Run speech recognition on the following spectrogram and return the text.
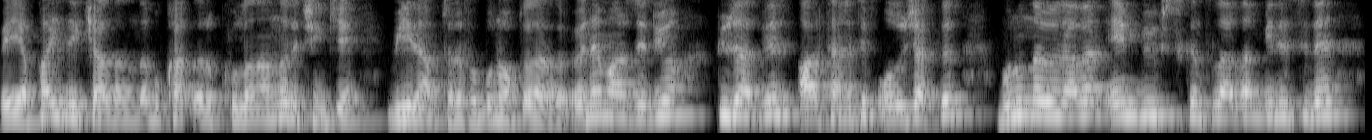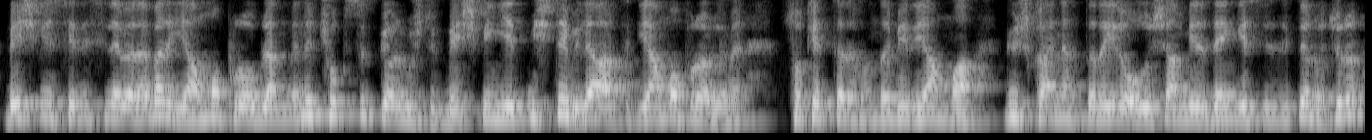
ve yapay zeka alanında bu kartları kullananlar için ki VRAM tarafı bu noktalarda önem arz ediyor. Güzel bir alternatif olacaktır. Bununla beraber en büyük sıkıntılardan birisi de 5000 serisiyle beraber yanma problemlerini çok sık görmüştük. 5070'te bile artık yanma problemi, soket tarafında bir yanma, güç kaynaklarıyla oluşan bir dengesizlikten ötürü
